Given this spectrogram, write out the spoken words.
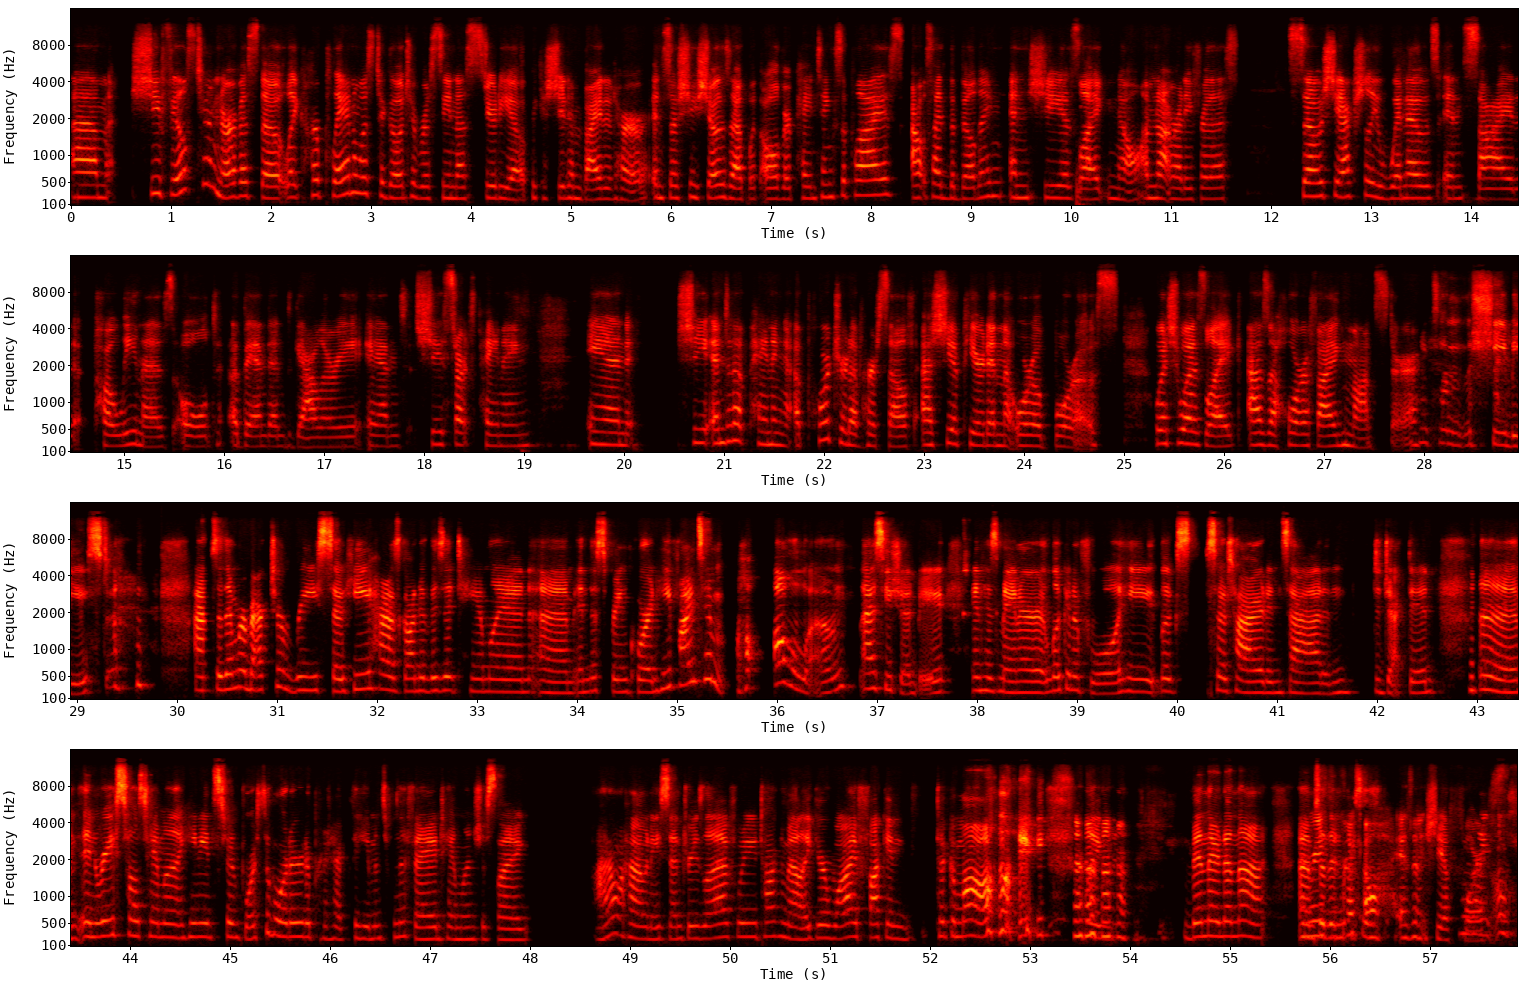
Um, she feels too nervous though. Like her plan was to go to Ressina's studio because she'd invited her. And so she shows up with all of her painting supplies outside the building and she is like, no, I'm not ready for this. So she actually winnows inside Polina's old abandoned gallery and she starts painting. And she ended up painting a portrait of herself as she appeared in the Ouroboros, which was like as a horrifying monster. Like some she beast. um, so then we're back to Rhys. So he has gone to visit Tamlin um, in the spring court and he finds him all alone, as he should be, in his manor, looking a fool. He looks so tired and sad and dejected. Um, and Rhys tells Tamlin that he needs to enforce the border to protect the humans from the Fae. And Tamlin's just like, I don't have any centuries left. What are you talking about? Like your wife fucking took them all. like, like been there, done that. Um, so then like, oh, isn't she a Like, oh,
